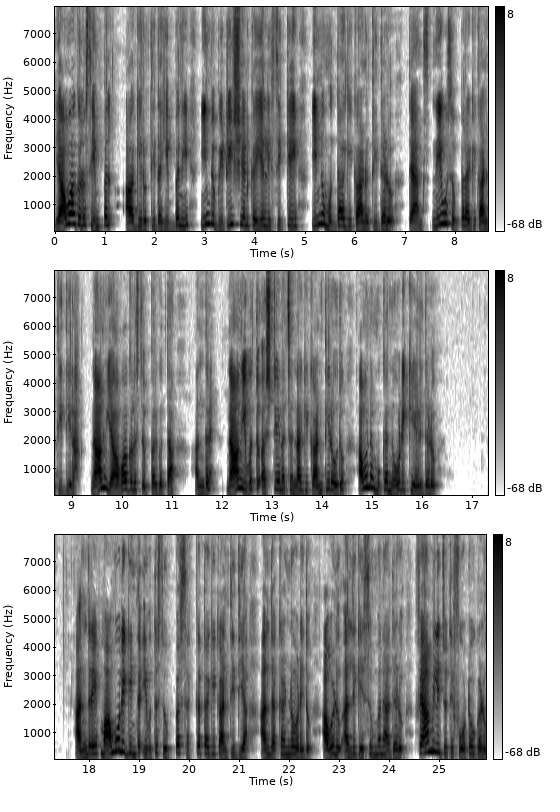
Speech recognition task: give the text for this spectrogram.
ಯಾವಾಗಲೂ ಸಿಂಪಲ್ ಆಗಿರುತ್ತಿದ್ದ ಇಬ್ಬನಿ ಇಂದು ಬ್ಯೂಟಿಷಿಯನ್ ಕೈಯಲ್ಲಿ ಸಿಕ್ಕಿ ಇನ್ನೂ ಮುದ್ದಾಗಿ ಕಾಣುತ್ತಿದ್ದಳು. ಥ್ಯಾಂಕ್ಸ್, ನೀವು ಸೂಪರಾಗಿ ಕಾಣ್ತಿದ್ದೀರಾ ನಾನು ಯಾವಾಗಲೂ ಸೂಪರ್ ಗೊತ್ತಾ? ಅಂದರೆ ನಾನು ಇವತ್ತು ಅಷ್ಟೇನ ಚೆನ್ನಾಗಿ ಕಾಣ್ತಿರೋದು? ಅವನ ಮುಖ ನೋಡಿ ಕೇಳಿದಳು. ಅಂದರೆ ಮಾಮೂಲಿಗಿಂತ ಇವತ್ತು ಸೂಪರ್ ಸಖತ್ತಾಗಿ ಕಾಣ್ತಿದ್ಯಾ? ಅಂದ ಕಣ್ಣು ಒಡೆದು. ಅವಳು ಅಲ್ಲಿಗೆ ಸುಮ್ಮನಾದಳು. ಫ್ಯಾಮಿಲಿ ಜೊತೆ ಫೋಟೋಗಳು,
